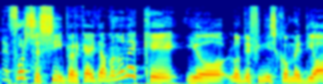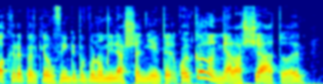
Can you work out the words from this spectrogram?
E forse sì, per carità, ma non è che io lo definisco mediocre perché è un film che proprio non mi lascia niente, qualcosa mi ha lasciato, eh.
